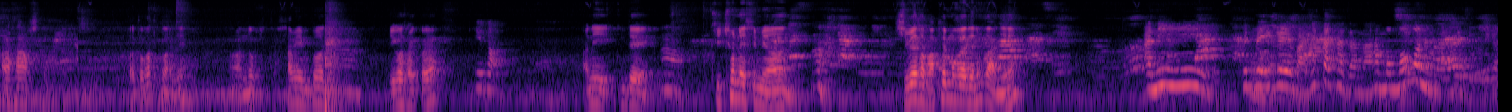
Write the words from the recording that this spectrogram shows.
하나 사갑시다 어, 똑같은 거 아니야? 어, 안 넣읍시다 3인분 응. 이거 살 거야? 이거. 아니 근데 어. 귀촌했으면 집에서 밥해 먹어야 되는 거 아니에요? 아니 근데 어. 이게 맛있다 하잖아. 한번 먹어는 봐야지 우리가.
